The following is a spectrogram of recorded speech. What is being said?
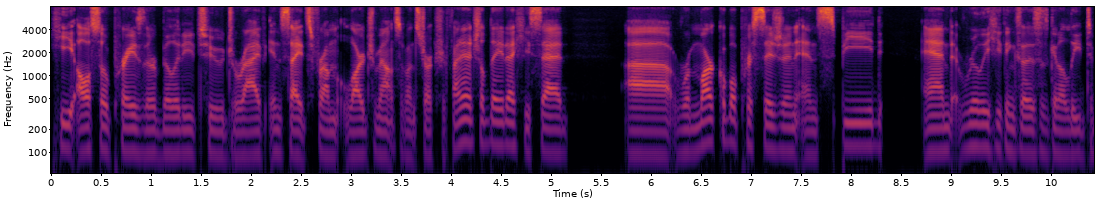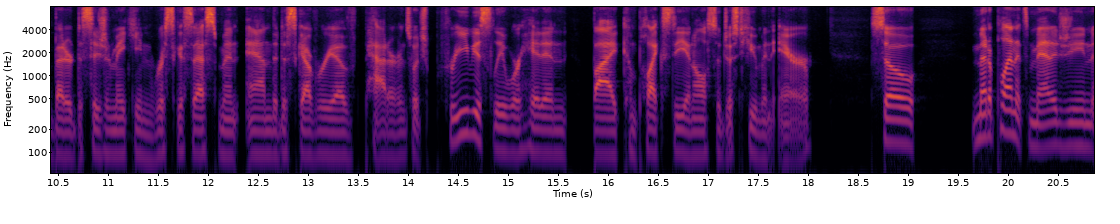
he also praised their ability to derive insights from large amounts of unstructured financial data. He said, uh, remarkable precision and speed. And really, he thinks that this is going to lead to better decision making, risk assessment, and the discovery of patterns, which previously were hidden by complexity and also just human error. So, Metaplanet's managing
